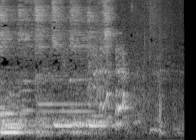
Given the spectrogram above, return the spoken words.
Thank you.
